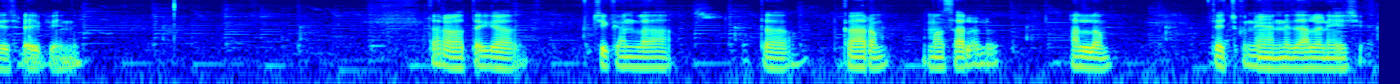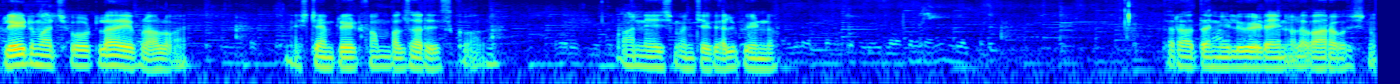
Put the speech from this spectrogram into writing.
వేసుడు అయిపోయింది. తర్వాత ఇక చికెన్లో కారం మసాలాలు అల్లం తెచ్చుకునే అన్ని దాళ్ళని వేసి ప్లేట్ మర్చిపోవట్లా ఏ problem next time plate compulsory తీసుకోవాలి. అన్నీ వేసి మంచిగా కలిపిండు తర్వాత నీళ్ళు వేడైన వాళ్ళ వార వచ్చిన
